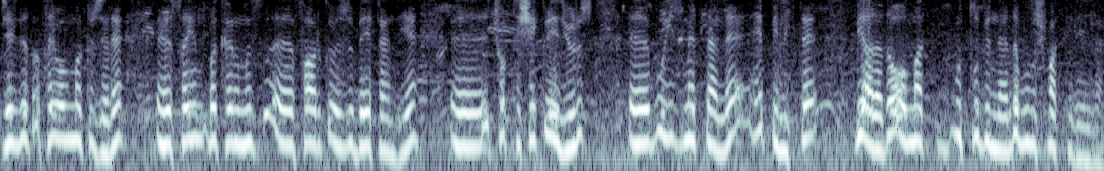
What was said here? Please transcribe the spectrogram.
Cevdet Atay olmak üzere e, Sayın Bakanımız e, Faruk Özlü Beyefendi'ye e, çok teşekkür ediyoruz. E, bu hizmetlerle hep birlikte bir arada olmak, mutlu günlerde buluşmak dileğiyle.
